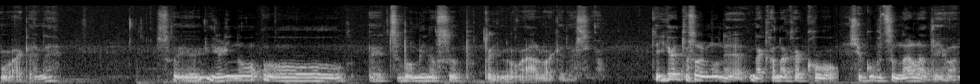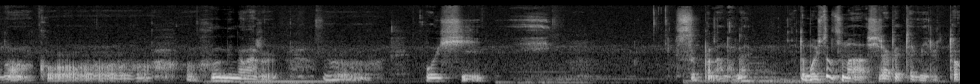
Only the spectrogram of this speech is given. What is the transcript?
むわけね。そういう百合の、えー、つぼみのスープというのがあるわけですよ。で意外とそれもねなかなかこう植物ならではのこう風味のある美味しいスープなのね。でもう一つまあ調べてみると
